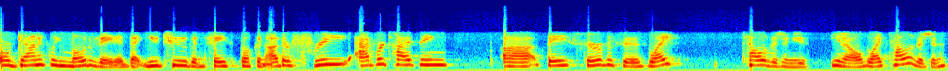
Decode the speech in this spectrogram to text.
organically motivated that YouTube and Facebook and other free advertising uh, based services like television use, you know, like television,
